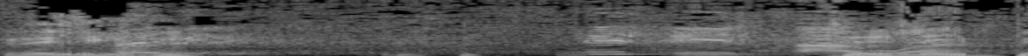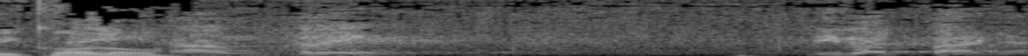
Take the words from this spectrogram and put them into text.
religion, eh, family. This is Philip Piccolo. Viva España.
